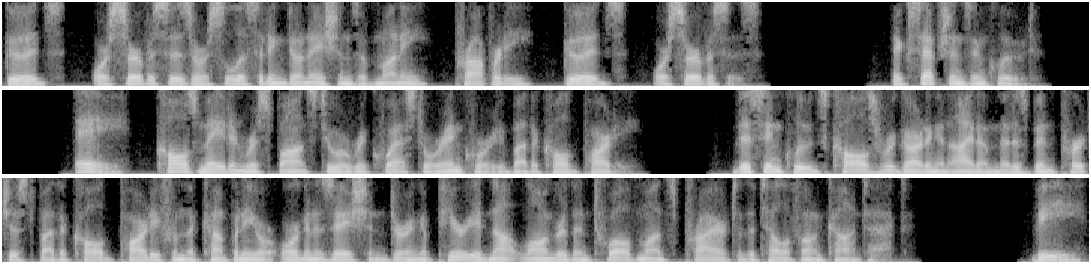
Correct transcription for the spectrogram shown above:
goods, or services or soliciting donations of money, property, goods, or services. Exceptions include a. Calls made in response to a request or inquiry by the called party. This includes calls regarding an item that has been purchased by the called party from the company or organization during a period not longer than 12 months prior to the telephone contact. B.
